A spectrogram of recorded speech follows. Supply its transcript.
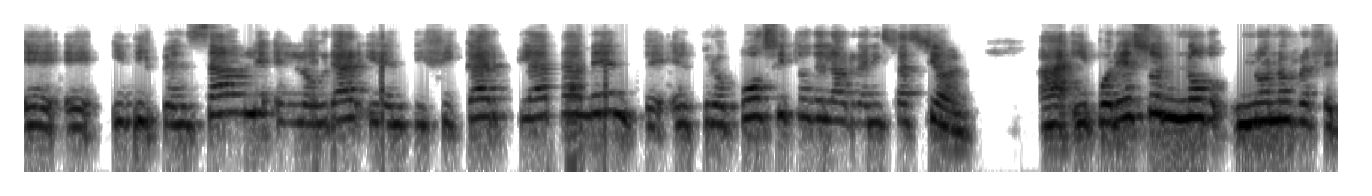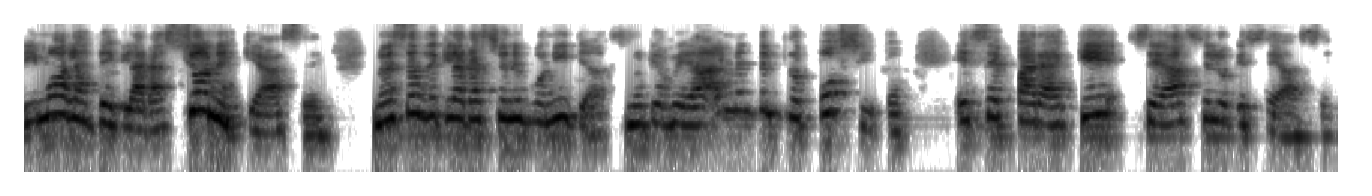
eh, indispensable el lograr identificar claramente el propósito de la organización, Ah, y por eso no, no, nos referimos a las declaraciones que hacen, no esas declaraciones bonitas, sino que realmente el propósito, ese para qué se hace lo que se hace.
